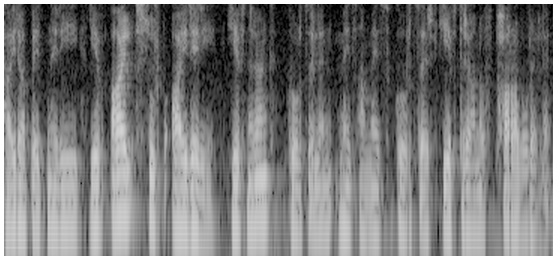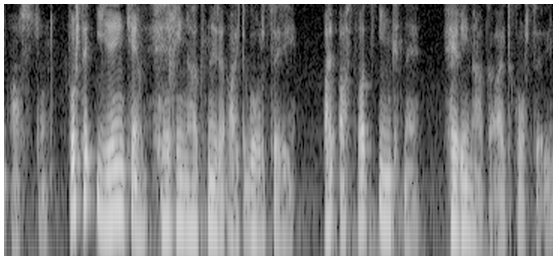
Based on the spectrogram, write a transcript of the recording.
հայրապետների եւ այլ սուրբ այրերի եւ նրանք գործել են մեծամեծ գործեր եւ դրանով փառավորել են Աստծուն։ Ոչ թե իրենք են հեղինակները այդ գործերի, այլ Աստված ինքն է հեղինակը այդ գործերի։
